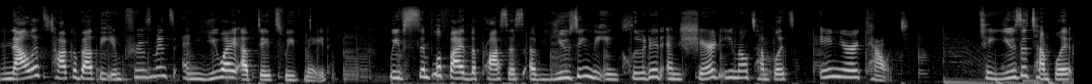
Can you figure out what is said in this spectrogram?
Now let's talk about the improvements and UI updates we've made. We've simplified the process of using the included and shared email templates in your account. To use a template,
